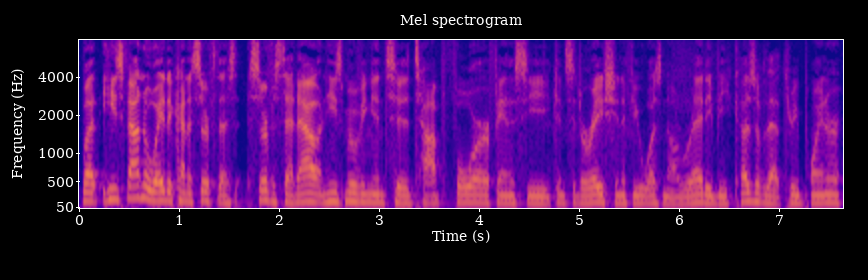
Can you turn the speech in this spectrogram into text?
But he's found a way to kind of surf that, surface that out, and he's moving into top four fantasy consideration if he wasn't already because of that three pointer,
